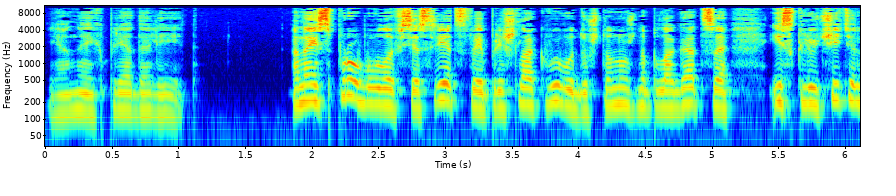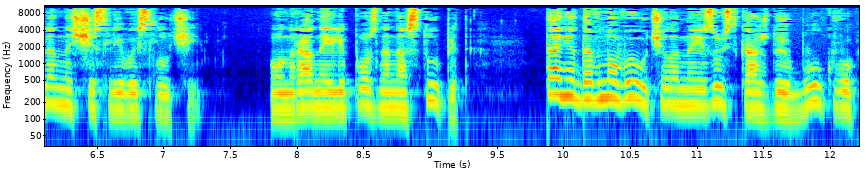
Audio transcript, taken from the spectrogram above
и она их преодолеет. Она испробовала все средства и пришла к выводу, что нужно полагаться исключительно на счастливый случай. Он рано или поздно наступит. Таня давно выучила наизусть каждую букву,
